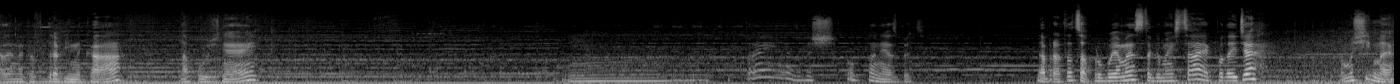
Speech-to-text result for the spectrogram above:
ale najpierw drabinka. Na później. Tutaj punkt, no niezbyt. Dobra, to co, próbujemy z tego miejsca, jak podejdzie? To musimy.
